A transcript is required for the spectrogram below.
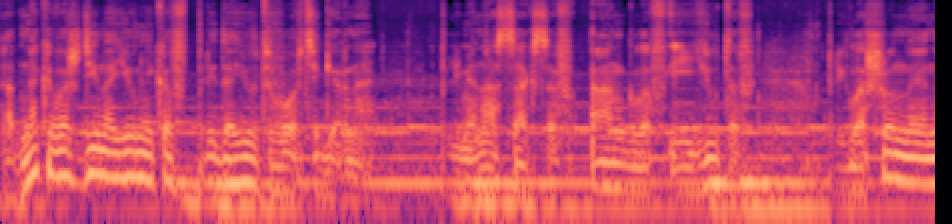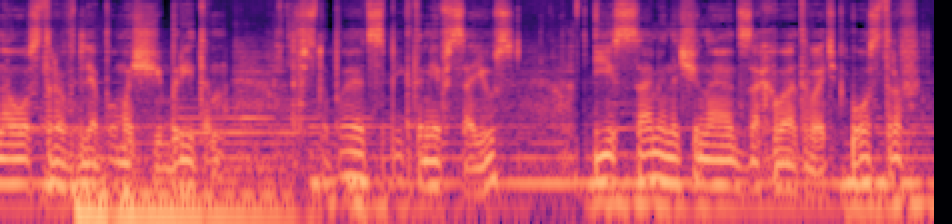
Однако вожди наемников предают Вортигерна. Племена саксов, англов и ютов, приглашенные на остров для помощи бритам, вступают с пиктами в союз и сами начинают захватывать остров –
